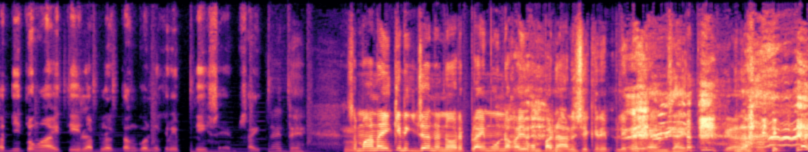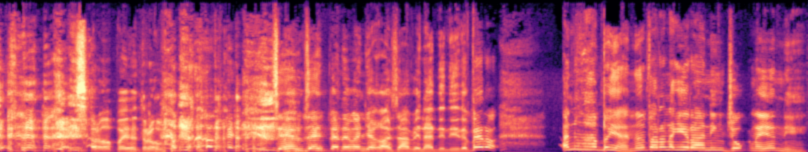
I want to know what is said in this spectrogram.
At dito nga ay tila pinagtanggol ni Cripley sa M-Site. eh. Sa mga nakikinig dyan, ano, reply muna kayo kung panalo si Cripply kay Enzyte. tropa yun, tropa. si Enzyte pa naman yung kausapin natin dito. Pero, ano nga ba yan? Ano, Parang naging running joke na yan eh.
